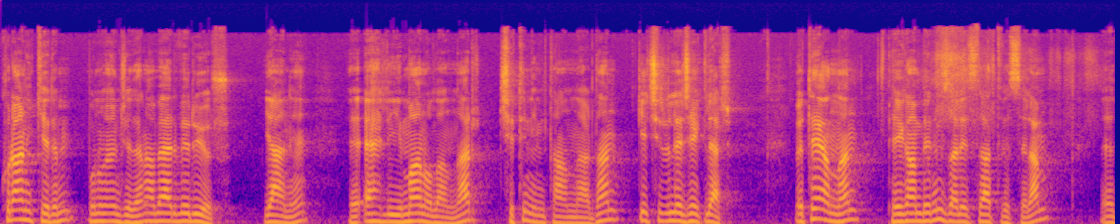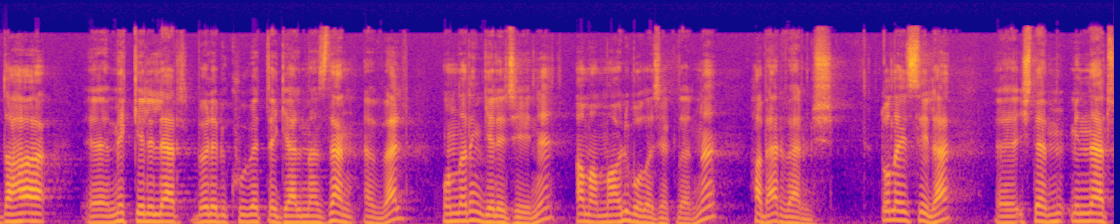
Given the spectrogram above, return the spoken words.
Kur'an-ı Kerim bunu önceden haber veriyor. Yani e, ehli iman olanlar çetin imtihanlardan geçirilecekler. Öte yandan Peygamberimiz Aleyhisselatü Vesselam e, daha e, Mekkeliler böyle bir kuvvetle gelmezden evvel onların geleceğini ama mağlup olacaklarını haber vermiş. Dolayısıyla e, işte müminler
